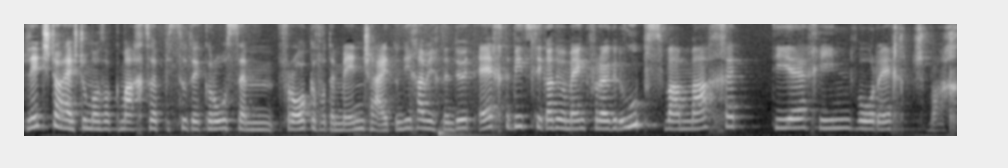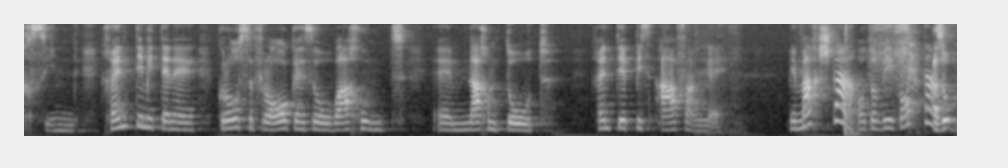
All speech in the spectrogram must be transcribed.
Letztes Jahr hast du mal so gemacht, so etwas zu den grossen Fragen der Menschheit. Und ich habe mich dann dort echt ein bisschen gerade im Moment gefragt, ups, was machen die Kinder, die recht schwach sind? Könnt ihr mit diesen grossen Fragen so, was kommt ähm, nach dem Tod könnt ihr etwas anfangen? Wie machst du das? Oder wie geht das? Also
